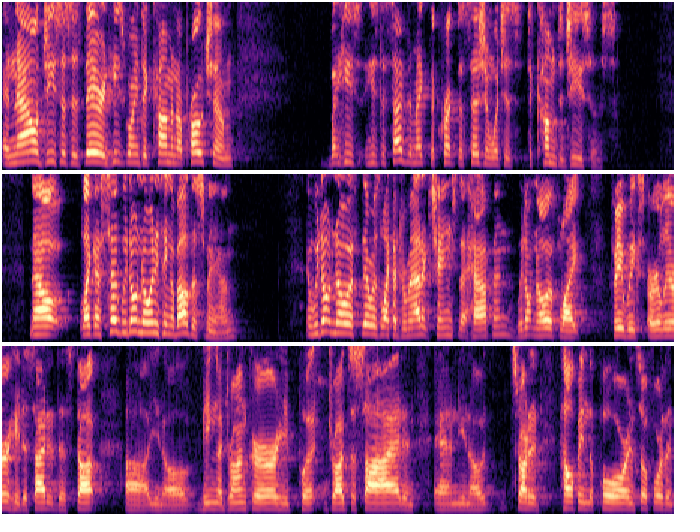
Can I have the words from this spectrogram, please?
and now Jesus is there and he's going to come and approach him. But he's, he's decided to make the correct decision, which is to come to Jesus. Now, like I said, we don't know anything about this man. And we don't know if there was like a dramatic change that happened. We don't know if, like, three weeks earlier he decided to stop, uh, you know, being a drunkard. He put drugs aside and, and you know, started helping the poor and so forth. And,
